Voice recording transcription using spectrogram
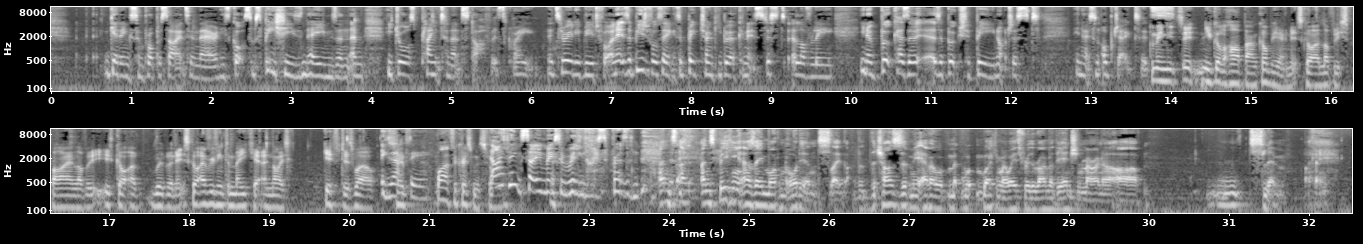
getting some proper science in there and he's got some species names and, and he draws plankton and stuff it's great it's really beautiful and it's a beautiful thing it's a big chunky book and it's just a lovely you know book as a as a book should be not just you know it's an object it's, I mean, it's, it, you've got a hardbound copy here, and it's got a lovely spine, lovely. It's got a ribbon. It's got everything to make it a nice gift as well. Exactly. So buy it for Christmas. I think so it makes a really nice present And, and, and speaking as a modern audience, like the, the chances of me ever w- w- working my way through the Rime of the Ancient Mariner are slim. I think.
